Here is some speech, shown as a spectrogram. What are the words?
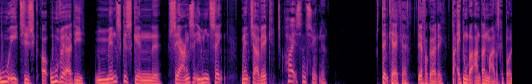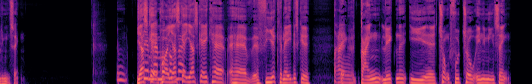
uetisk og uværdig, menneskeskændende seance i min seng, mens jeg er væk? Højst sandsynligt. Den kan jeg ikke have. Derfor gør jeg det ikke. Der er ikke nogen der andre end mig, der skal bolle i min seng. Mm, Jeg det- skal, må prøv, jeg, skal, jeg skal ikke have, have fire kanadiske Drenge. øh, drenge liggende i øh, tungt futtog inde i min seng.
